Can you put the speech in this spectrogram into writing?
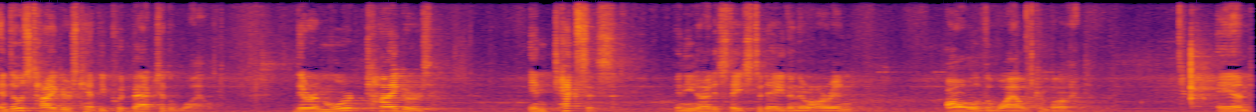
and those tigers can't be put back to the wild. There are more tigers in Texas, in the United States today, than there are in all of the wild combined. And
